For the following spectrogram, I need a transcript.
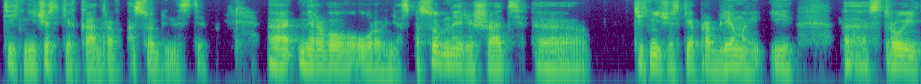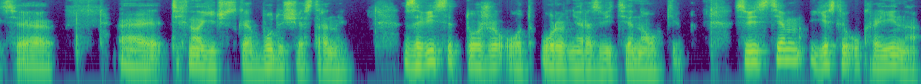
технических кадров особенности э, мирового уровня, способные решать э, технические проблемы и э, строить технологическое будущее страны, зависит тоже от уровня развития науки. В связи с тем, если Украина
